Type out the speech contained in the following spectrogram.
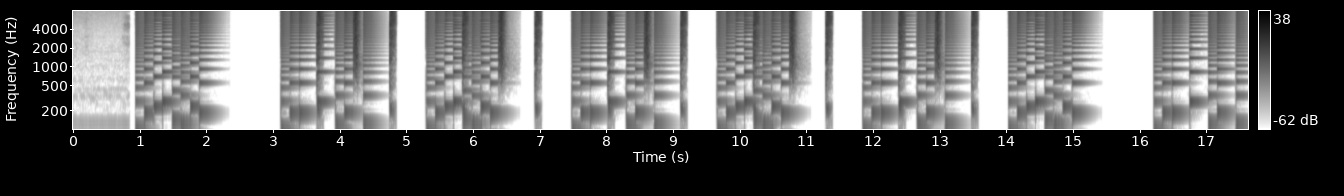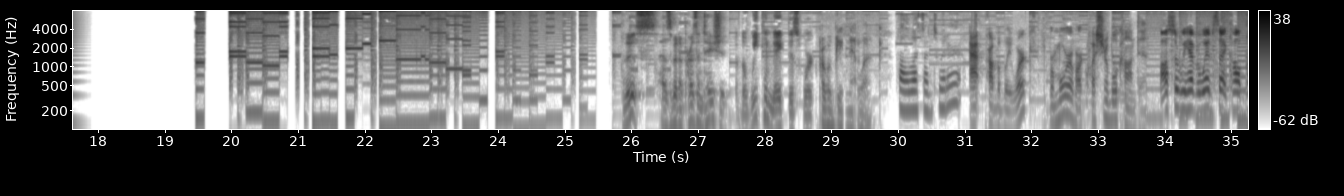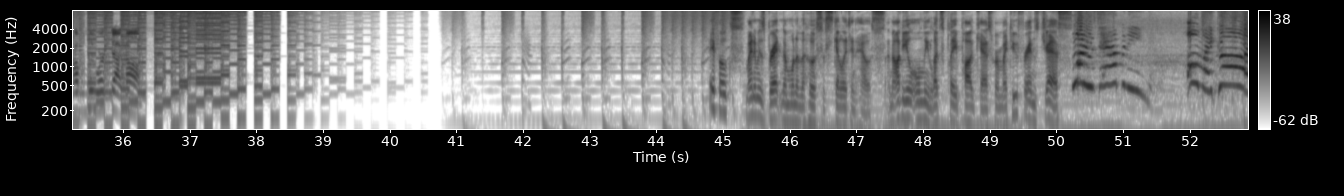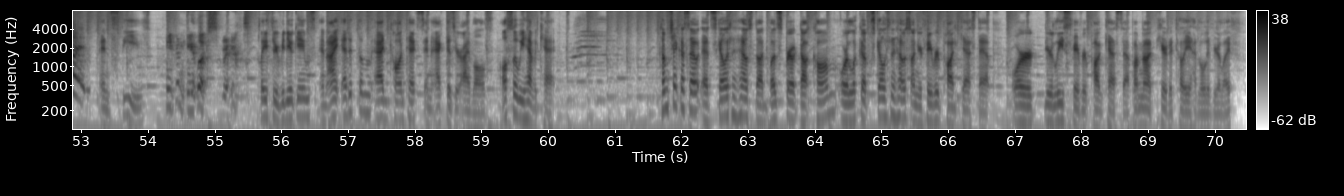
This has been a presentation of the We Can Make This Work Probably Network. Follow us on Twitter at Probably Work for more of our questionable content. Also, we have a website called probablywork.com. Hey folks, my name is Brett and I'm one of the hosts of Skeleton House, an audio only Let's Play podcast where my two friends Jess. What is happening? Oh my god! And Steve. Even he looks spooked. Play through video games, and I edit them, add context, and act as your eyeballs. Also, we have a cat. Come check us out at skeletonhouse.buzzsprout.com or look up Skeleton House on your favorite podcast app. Or your least favorite podcast app. I'm not here to tell you how to live your life.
